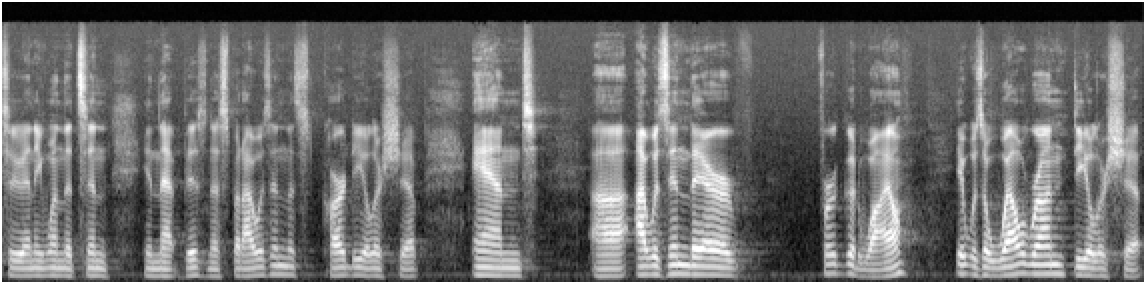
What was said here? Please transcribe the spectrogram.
to anyone that's in, in that business, but I was in this car dealership and uh, I was in there for a good while. It was a well run dealership.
